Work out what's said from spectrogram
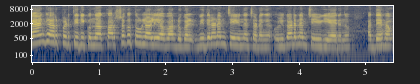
ബാങ്ക് ഏർപ്പെടുത്തിയിരിക്കുന്ന കർഷക തൊഴിലാളി അവാർഡുകൾ വിതരണം ചെയ്യുന്ന ചടങ്ങ് ഉദ്ഘാടനം ചെയ്യുകയായിരുന്നു അദ്ദേഹം.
